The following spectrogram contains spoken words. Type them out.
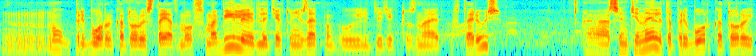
Ну, приборы, которые стоят в автомобиле, для тех, кто не знает, могу, или для тех, кто знает, повторюсь. Э, Sentinel – это прибор, который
